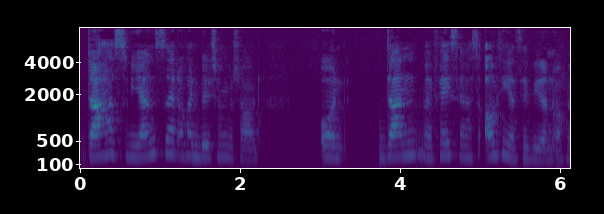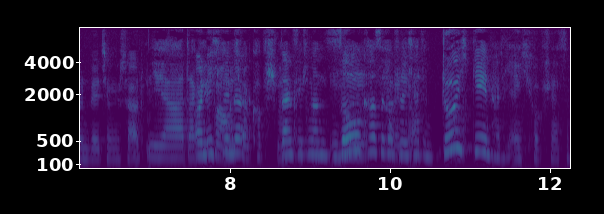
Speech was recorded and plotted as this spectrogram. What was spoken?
da hast du die ganze Zeit auf einen Bildschirm geschaut. Und dann bei FaceTime hast du auch die ganze Zeit wieder nur auf einen Bildschirm geschaut. Ja, da Und kriegt ich man auch finde, manchmal Kopfschmerzen. Dann kriegt man so Mhm, krasse Kopfschmerzen. Ich auch. hatte durchgehend hatte ich eigentlich Kopfschmerzen.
